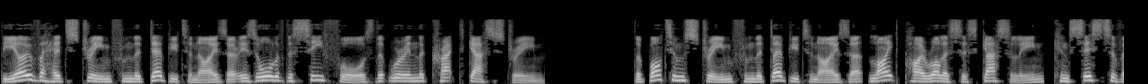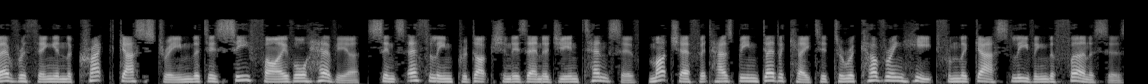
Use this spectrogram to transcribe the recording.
The overhead stream from the debutanizer is all of the C4s that were in the cracked gas stream. The bottom stream from the debutanizer light pyrolysis gasoline consists of everything in the cracked gas stream that is C5 or heavier. Since ethylene production is energy intensive, much effort has been dedicated to recovering heat from the gas leaving the furnaces.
